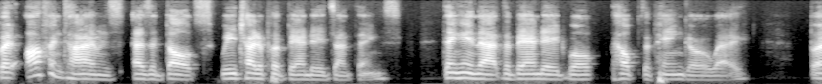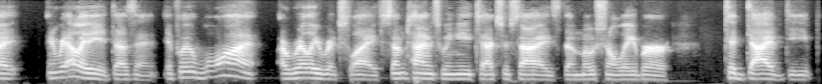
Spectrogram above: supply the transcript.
but oftentimes as adults we try to put band-aids on things thinking that the band-aid will help the pain go away. But in reality it doesn't. If we want a really rich life sometimes we need to exercise the emotional labor to dive deep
